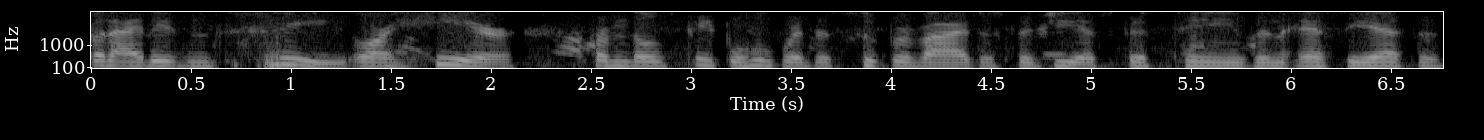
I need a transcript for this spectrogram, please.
but I didn't see or hear from those people who were the supervisors, the GS-15s and the SESs.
